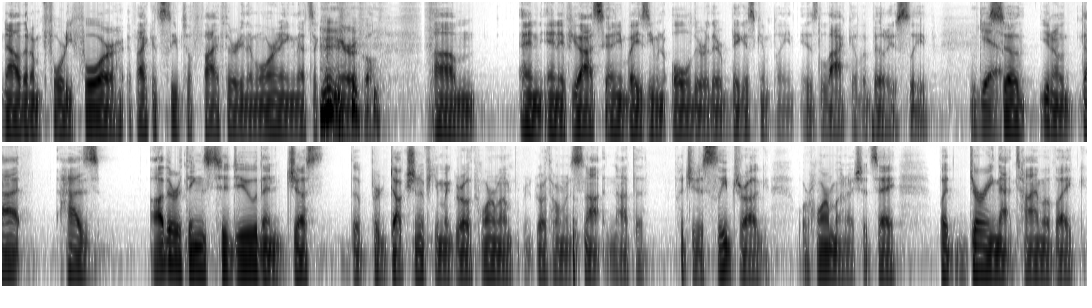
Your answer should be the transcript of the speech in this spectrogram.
Now that I'm 44, if I could sleep till 5:30 in the morning, that's like a miracle. um, and and if you ask anybody who's even older, their biggest complaint is lack of ability to sleep. Yeah. So you know that has other things to do than just the production of human growth hormone. Growth hormone is not not the put you to sleep drug or hormone, I should say. But during that time of like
